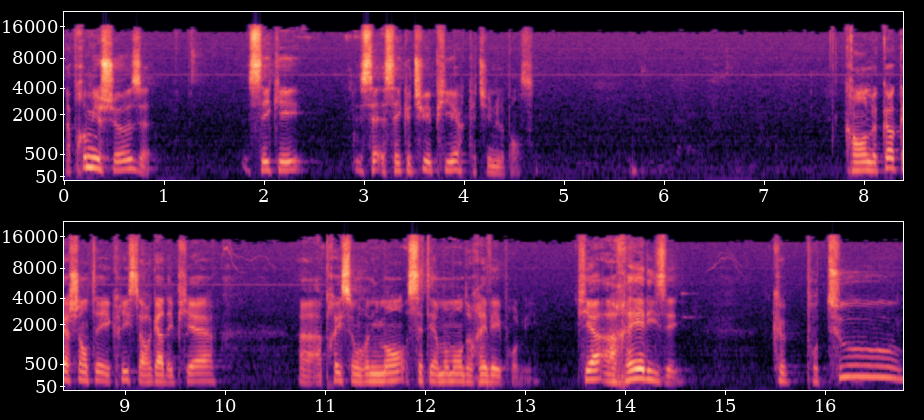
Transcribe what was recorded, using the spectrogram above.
La première chose, c'est que, que tu es pire que tu ne le penses. Quand le coq a chanté et Christ a regardé Pierre euh, après son reniement, c'était un moment de réveil pour lui. Pierre a réalisé que pour tout,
